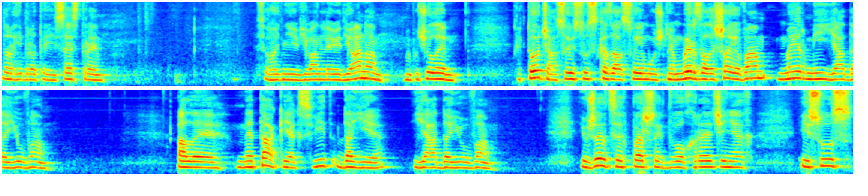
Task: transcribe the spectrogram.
Дорогі брати і сестри, сьогодні в Євангелії від Йоанна ми почули, як того часу Ісус сказав своїм учням: Мир залишаю вам, мир мій я даю вам. Але не так, як світ дає, я даю вам. І вже в цих перших двох реченнях Ісус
